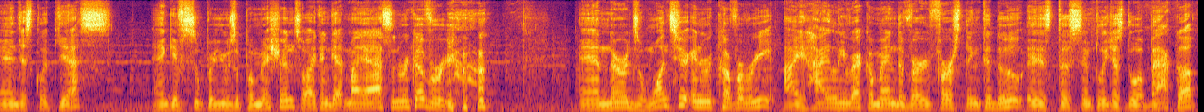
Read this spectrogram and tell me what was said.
and just click yes and give super user permission so I can get my ass in recovery. and nerds, once you're in recovery, I highly recommend the very first thing to do is to simply just do a backup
